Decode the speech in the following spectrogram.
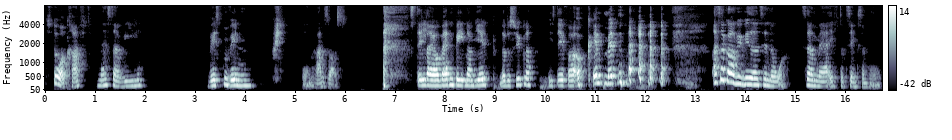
Stor kraft, masser af hvile. Vestenvinden, den renser os. Stil dig op den beden om hjælp, når du cykler, i stedet for at kæmpe med den. og så går vi videre til nord, som er eftertænksomheden.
